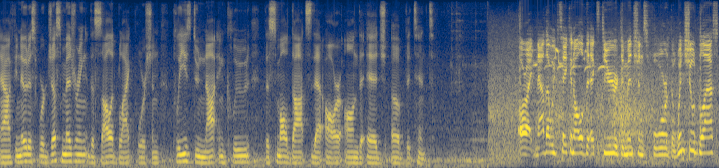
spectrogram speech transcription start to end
Now if you notice we're just measuring the solid black portion. Please do not include the small dots that are on the edge of the tint. All right, now that we've taken all of the exterior dimensions for the windshield glass,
